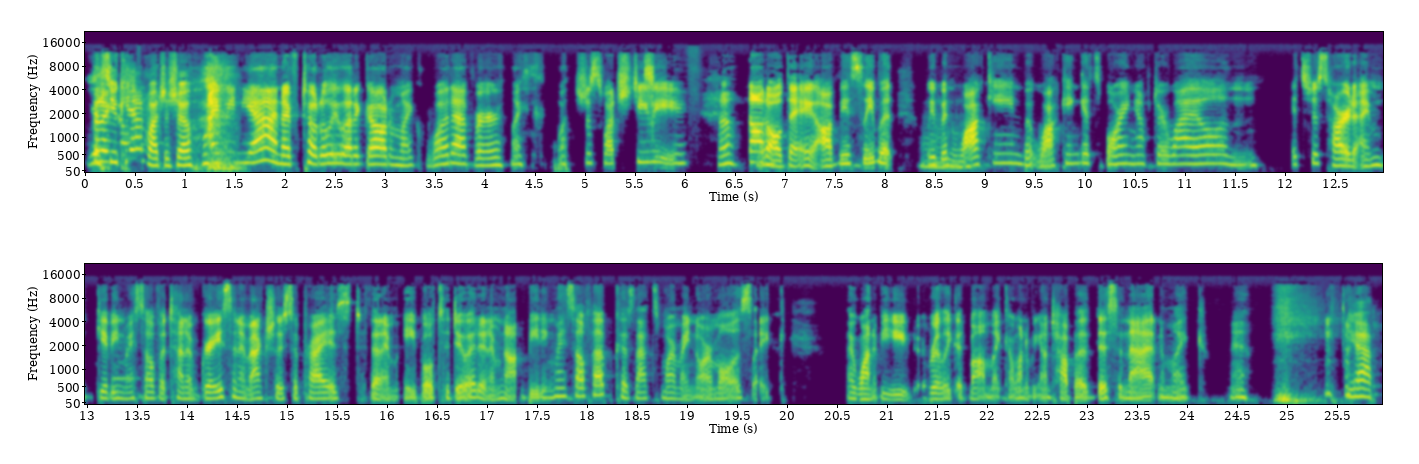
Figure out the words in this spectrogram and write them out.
Yes, you can watch a show. I mean, yeah. And I've totally let it go. And I'm like, whatever. Like, let's just watch TV. Oh, Not well. all day, obviously, but We've been Mm. walking, but walking gets boring after a while and it's just hard. I'm giving myself a ton of grace and I'm actually surprised that I'm able to do it and I'm not beating myself up because that's more my normal is like I want to be a really good mom. Like I want to be on top of this and that. And I'm like, eh. yeah.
